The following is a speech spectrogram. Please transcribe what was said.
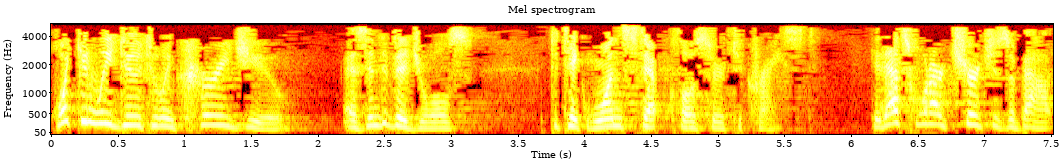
What can we do to encourage you as individuals to take one step closer to Christ? Okay, that's what our church is about.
